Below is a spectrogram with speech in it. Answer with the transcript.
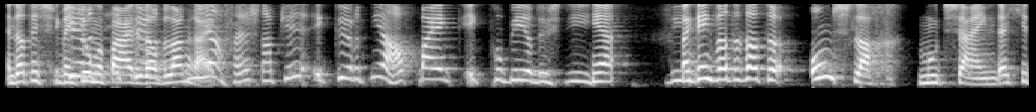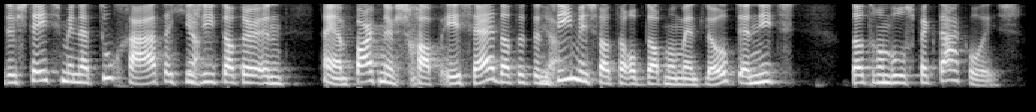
En dat is met jonge het- paarden keur wel het belangrijk. Niet af, hè, snap je? Ik keur het niet af, maar ik, ik probeer dus die... Ja. Die Maar ik denk wel dat dat de omslag moet zijn. Dat je er steeds meer naartoe gaat. Dat je Ja. ziet dat er een, nou ja, een partnerschap is. Hè? Dat het een Ja. team is wat er op dat moment loopt. En niet dat er een boel spektakel is.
